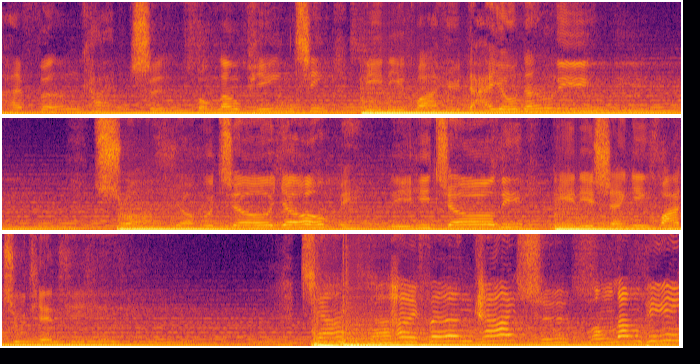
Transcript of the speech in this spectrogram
海分开，是风浪平静。你的话语带有能力，说有就有，命立就立。你的声音画出天地，将大海分开，是风浪平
